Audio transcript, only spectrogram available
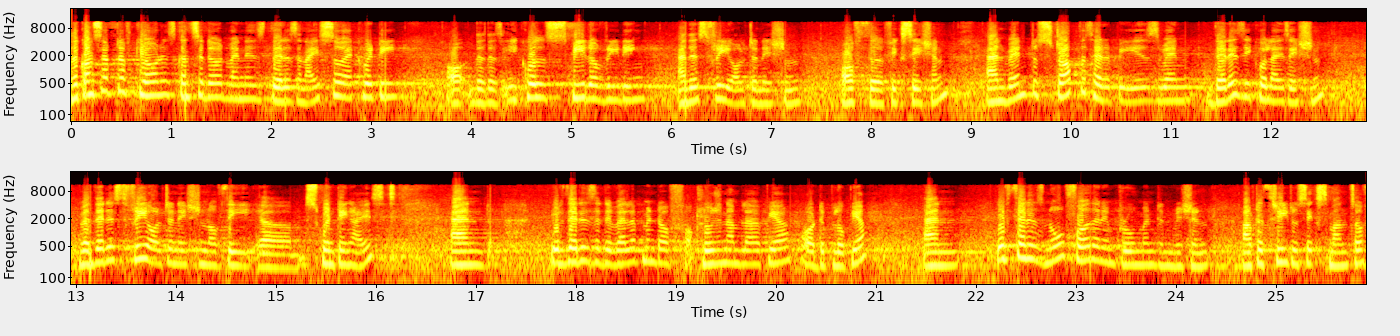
the concept of cure is considered when is, there is an isoacuity, or there's equal speed of reading, and there's free alternation of the fixation. And when to stop the therapy is when there is equalization, when there is free alternation of the um, squinting eyes, and if there is a development of occlusion amblyopia or diplopia, and if there is no further improvement in vision after three to six months of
